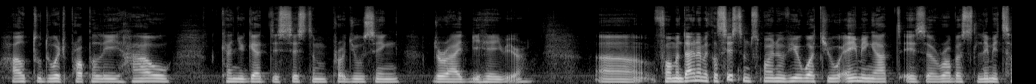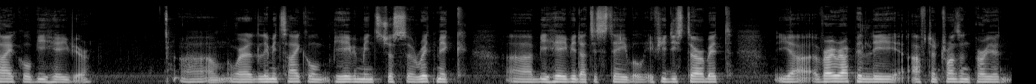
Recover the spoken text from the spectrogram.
How to do it properly, how can you get this system producing the right behavior. Uh, from a dynamical systems point of view, what you're aiming at is a robust limit cycle behavior, um, where limit cycle behavior means just a rhythmic uh, behavior that is stable. If you disturb it, yeah, very rapidly after transient period,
